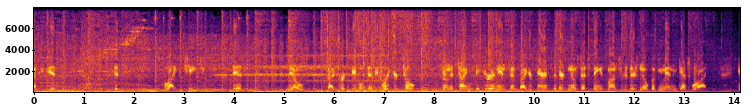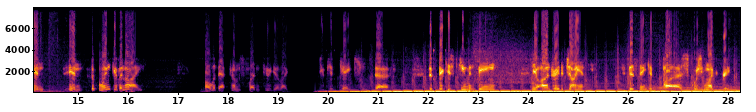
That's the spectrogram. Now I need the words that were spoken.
it's it's life changing. This, you know, I've heard people say before, you're told from the time that you're an infant by your parents that there's no such thing as monsters, there's no boogeyman, and guess what? In in the blink of an eye, all of that comes flooding to you like you could take the the biggest human being, you know, Andre the Giant. This thing could uh, squish him like a grape.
